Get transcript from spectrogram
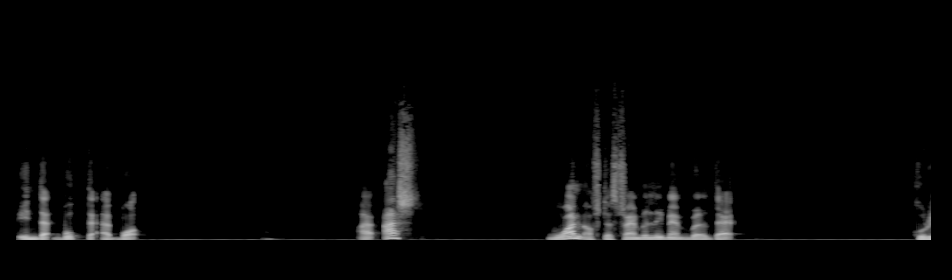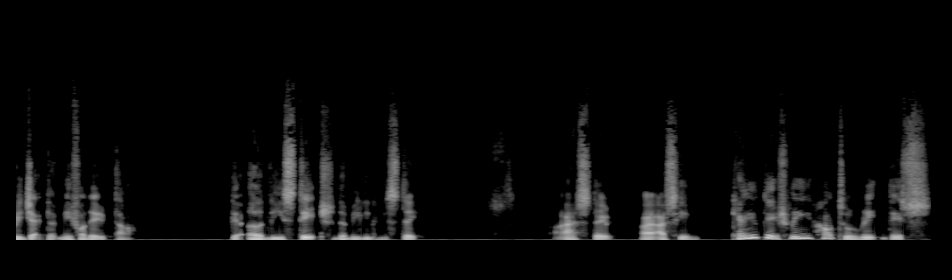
in that book that I bought. I asked one of the family member that who rejected me for the iftar, the early stage, the beginning stage. I asked him, I asked him, can you teach me how to read this?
